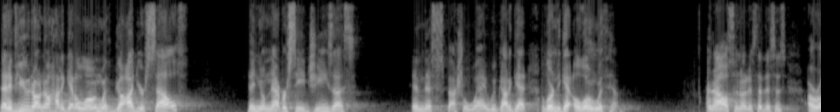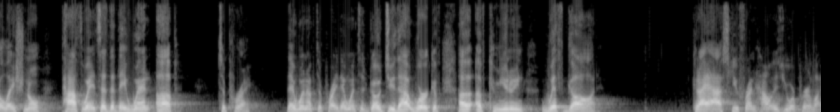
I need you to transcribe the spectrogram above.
that if you don't know how to get alone with God yourself, then you'll never see Jesus in this special way. We've got to get learn to get alone with him. And I also notice that this is a relational pathway. It says that they went up to pray. They went up to pray. They went to go do that work of, uh, of communing with God. Could I ask you, friend, how is your prayer life?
